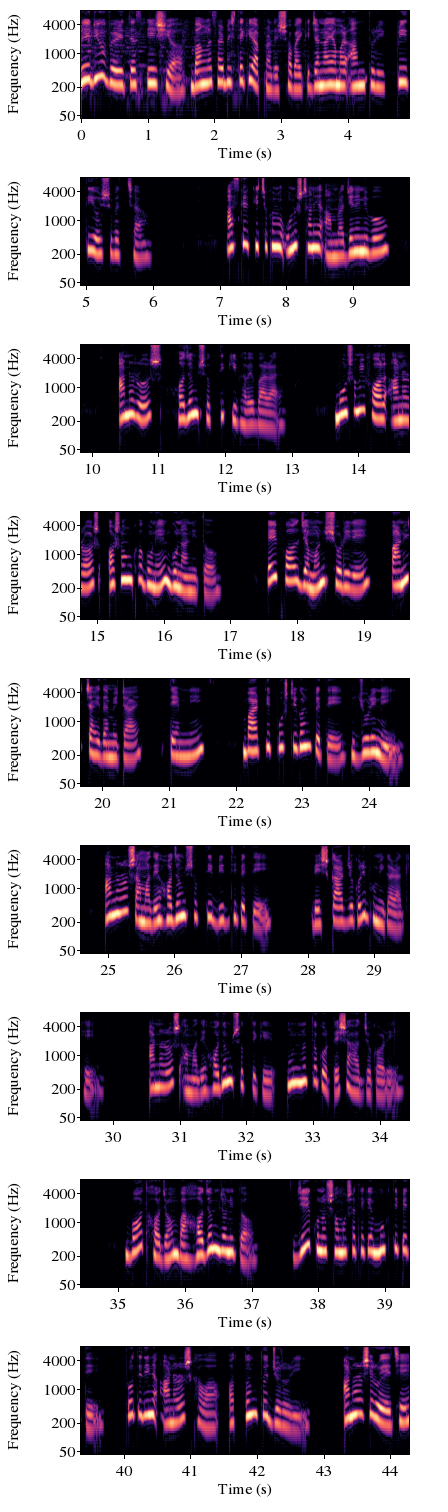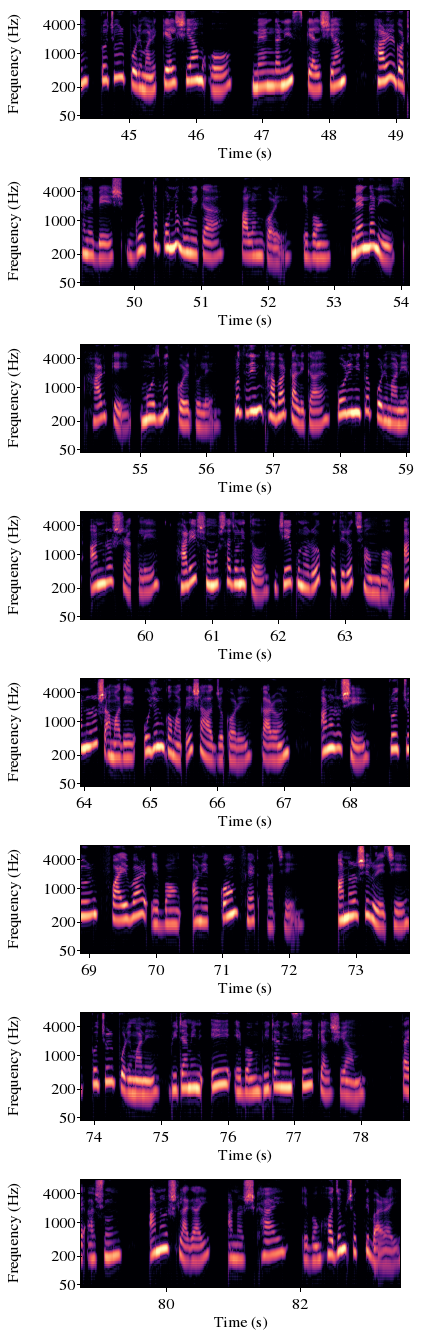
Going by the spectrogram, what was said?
Radio Veritas Asia, Bangla service থেকে আপনাদের সবাইকে জানাই আমার আন্তরিক প্রীতি ও শুভেচ্ছা। আজকের কিছুক্ষণ অনুষ্ঠানে আমরা জেনে নেব, আনারস হজম শক্তি কীভাবে বাড়ায়? মৌসুমি ফল আনারস অসংখ্য গুণে গুণান্বিত। এই ফল যেমন শরীরে পানির চাহিদা মেটায়, তেমনি বাড়তি পুষ্টিগুণ পেতে জুড়ি নেই। আনারস আমাদের হজম শক্তি বৃদ্ধি পেতে বেশ কার্যকরী ভূমিকা রাখে। আনারস আমাদের হজম শক্তিকে উন্নত করতে সাহায্য করে। বদ হজম বা হজমজনিত যে কোনো সমস্যা থেকে মুক্তি পেতে প্রতিদিন আনারস খাওয়া অত্যন্ত জরুরি। আনারসে রয়েছে প্রচুর পরিমাণে ক্যালসিয়াম ও ম্যাঙ্গানিজ ক্যালসিয়াম। হাড়ের গঠনে বেশ গুরুত্বপূর্ণ ভূমিকা পালন করে এবং ম্যাঙ্গানিজ হাড়কে মজবুত করে তোলে। প্রতিদিন খাবার তালিকায় পরিমিত পরিমাণে আনারস রাখলে হাড়ের সমস্যাজনিত যে কোনো রোগ প্রতিরোধ সম্ভব। আনারস আমাদের ওজন কমাতে সাহায্য করে, কারণ আনারসে প্রচুর ফাইবার এবং অনেক কম ফ্যাট আছে। আনারসে রয়েছে প্রচুর পরিমাণে ভিটামিন এ এবং ভিটামিন সি ক্যালসিয়াম। তাই আসুন আনারস লাগাই, আনারস খাই এবং হজম শক্তি বাড়াই।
